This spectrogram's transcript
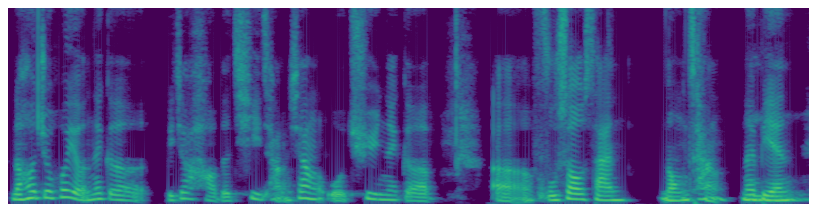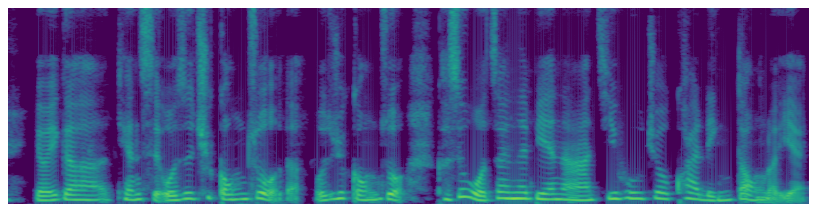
然后就会有那个比较好的气场。像我去那个呃福寿山农场那边有一个天池，我是去工作的，我是去工作。可是我在那边啊，几乎就快灵动了耶！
